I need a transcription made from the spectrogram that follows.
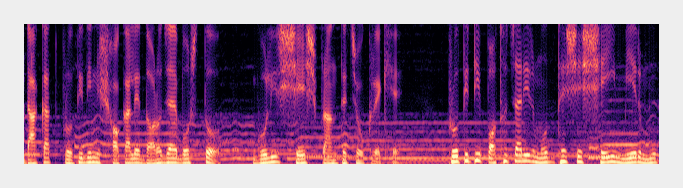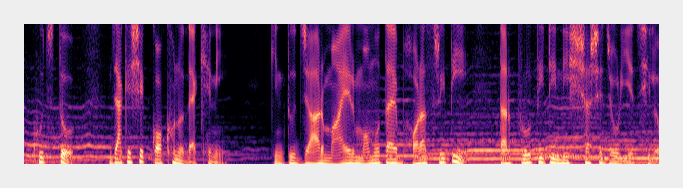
ডাকাত প্রতিদিন সকালে দরজায় বসত, গলির শেষ প্রান্তে চোখ রেখে। প্রতিটি পথচারীর মধ্যে সে সেই মেয়ের মুখ খুঁজত, যাকে সে কখনো দেখেনি। কিন্তু যার মায়ের মমতায় ভরা স্মৃতি, তার প্রতিটি নিঃশ্বাসে জড়িয়েছিল।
